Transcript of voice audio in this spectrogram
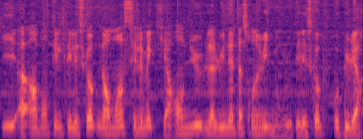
qui a inventé le télescope, néanmoins c'est le mec qui a rendu la lunette astronomique, donc le télescope populaire.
